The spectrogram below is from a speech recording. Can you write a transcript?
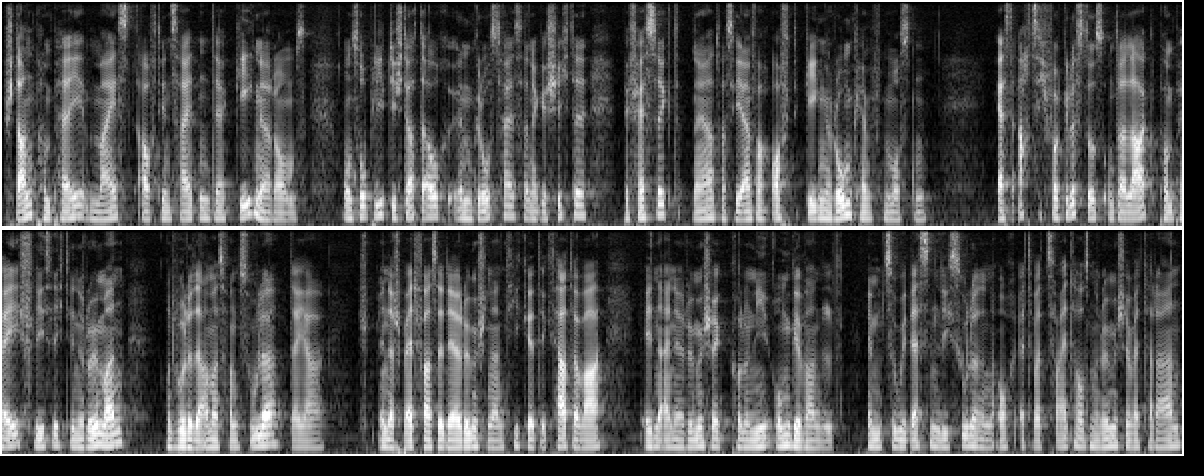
stand Pompeji meist auf den Seiten der Gegnerraums. Und so blieb die Stadt auch im Großteil seiner Geschichte befestigt, naja, dass sie einfach oft gegen Rom kämpfen mussten. Erst 80 v. Chr. unterlag Pompeji schließlich den Römern und wurde damals von Sulla, der ja in der Spätphase der römischen Antike Diktator war, in eine römische Kolonie umgewandelt. Im Zuge dessen ließ Sulla dann auch etwa 2000 römische Veteranen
